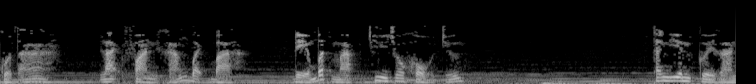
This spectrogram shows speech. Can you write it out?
của ta, Lại phản kháng bệnh bà Để mất mạng chi cho khổ chứ. Thanh niên cười gằn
